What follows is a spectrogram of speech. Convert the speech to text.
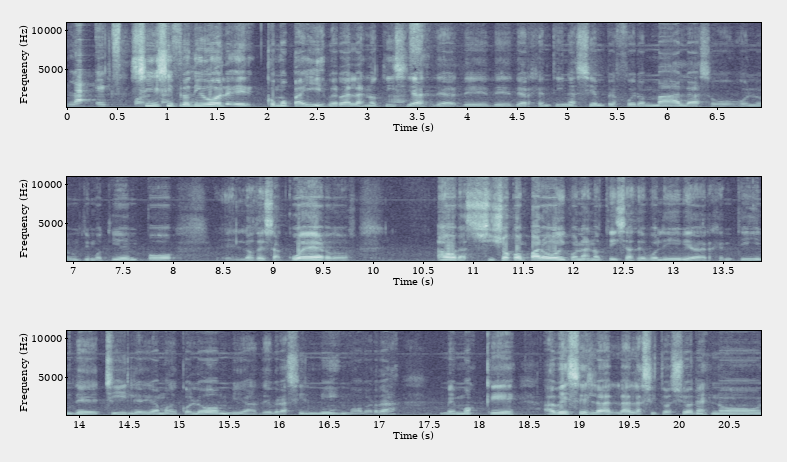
la, exportación. Sí, sí, pero digo, como país, ¿verdad? Las noticias de, Argentina siempre fueron malas o, o en el último tiempo, los desacuerdos. Ahora, si yo comparo hoy con las noticias de Bolivia, de Argentina, de Chile, digamos, de Colombia, de Brasil mismo, ¿verdad? Vemos que a veces las situaciones no,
